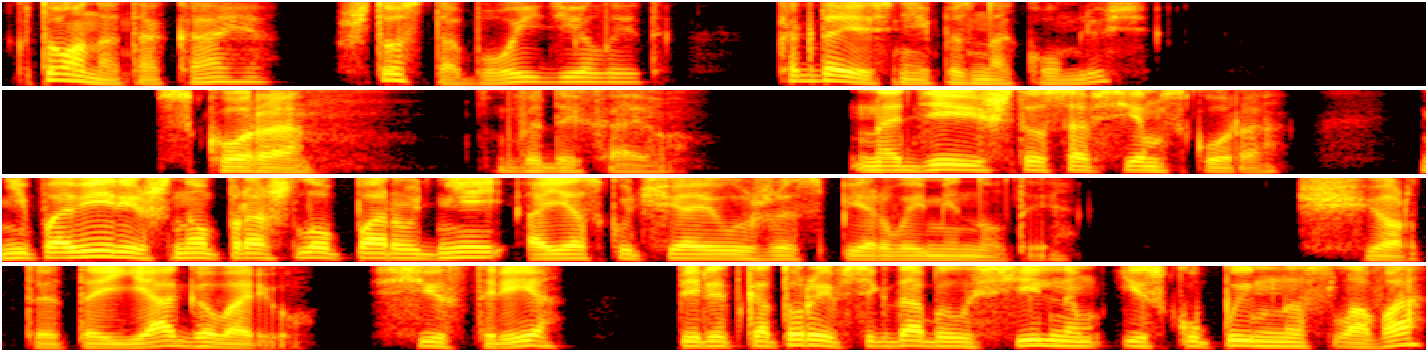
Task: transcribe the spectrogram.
Кто она такая? Что с тобой делает? Когда я с ней познакомлюсь? Скоро, выдыхаю. Надеюсь, что совсем скоро. Не поверишь, но прошло пару дней, а я скучаю уже с первой минуты. Черт, это я говорю? Сестре, перед которой всегда был сильным и скупым на слова?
